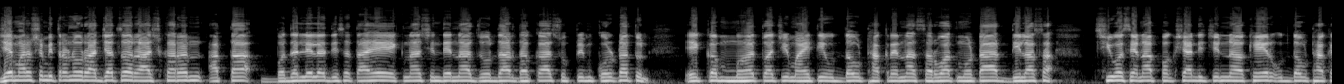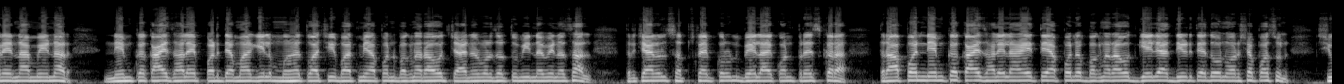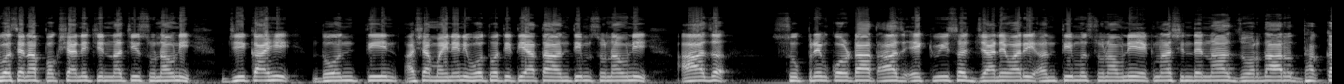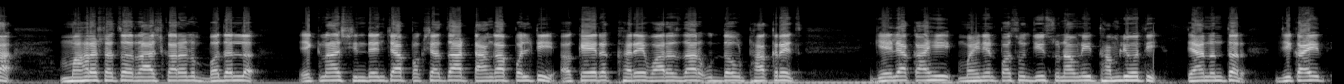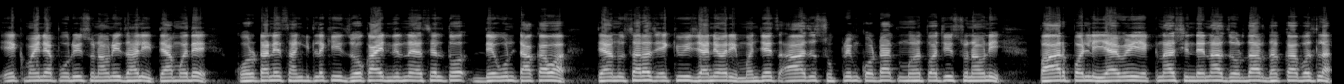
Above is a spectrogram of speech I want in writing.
जय महाराष्ट्र मित्रांनो राज्याचं राजकारण आता बदललेलं दिसत आहे. एकनाथ शिंदेना जोरदार धक्का सुप्रीम कोर्टातून. एक महत्वाची माहिती उद्धव ठाकरेंना सर्वात मोठा दिलासा. शिवसेना पक्ष आणि चिन्ह अखेर उद्धव ठाकरेंना मिळणार. नेमकं काय झालंय पडद्यामागील महत्वाची बातमी आपण बघणार आहोत. चॅनलवर जर तुम्ही नवीन असाल तर चॅनल सबस्क्राईब करून बेल आयकॉन प्रेस करा. तर आपण नेमकं काय झालेलं आहे ते आपण बघणार आहोत. गेल्या दीड ते दोन वर्षापासून शिवसेना पक्ष आणि चिन्हाची सुनावणी जी काही दोन तीन अशा महिन्यांनी होत होती ती आता अंतिम सुनावणी. आज सुप्रीम कोर्टात आज एकवीस जानेवारी अंतिम सुनावणी. एकनाथ शिंदेंना जोरदार धक्का. महाराष्ट्राचं राजकारण बदललं. एकनाथ शिंदेंच्या पक्षाचा टांगा पलटी. अखेर खरे वारसदार उद्धव ठाकरेच. गेल्या काही महिन्यांपासून जी सुनावणी थांबली होती त्यानंतर जी काही एक महिन्यापूर्वी सुनावणी झाली त्यामध्ये कोर्टाने सांगितलं की जो काय निर्णय असेल तो देऊन टाकावा. त्यानुसारच एकवीस जानेवारी म्हणजेच आज सुप्रीम कोर्टात महत्त्वाची सुनावणी पार पडली. यावेळी एकनाथ शिंदेना जोरदार धक्का बसला.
